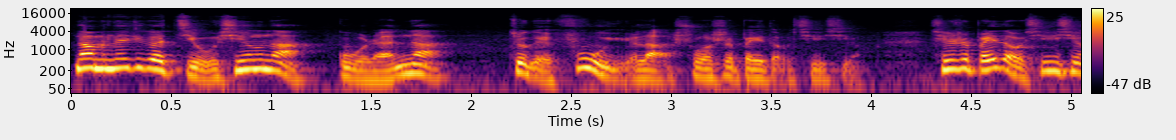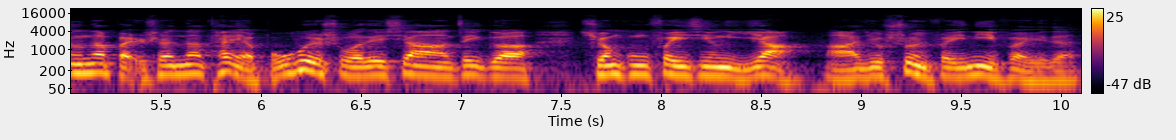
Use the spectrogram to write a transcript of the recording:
那么呢，这个九星呢，古人呢就给赋予了说是北斗七星。其实北斗七星呢本身呢，它也不会说的像这个悬空飞星一样啊，就顺飞逆飞的。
